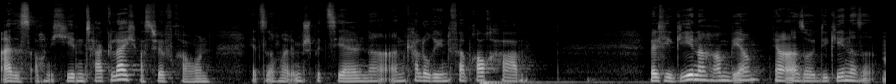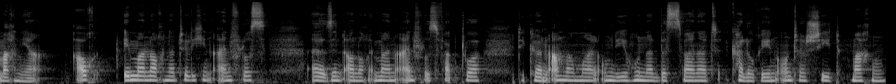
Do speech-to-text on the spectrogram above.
Also ist auch nicht jeden Tag gleich, was wir Frauen jetzt nochmal im Speziellen an Kalorienverbrauch haben. Welche Gene haben wir? Ja, also die Gene sind, machen ja auch immer noch natürlich einen Einfluss, äh, sind auch noch immer ein Einflussfaktor. Die können auch nochmal um die 100 bis 200 Kalorien Unterschied machen.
